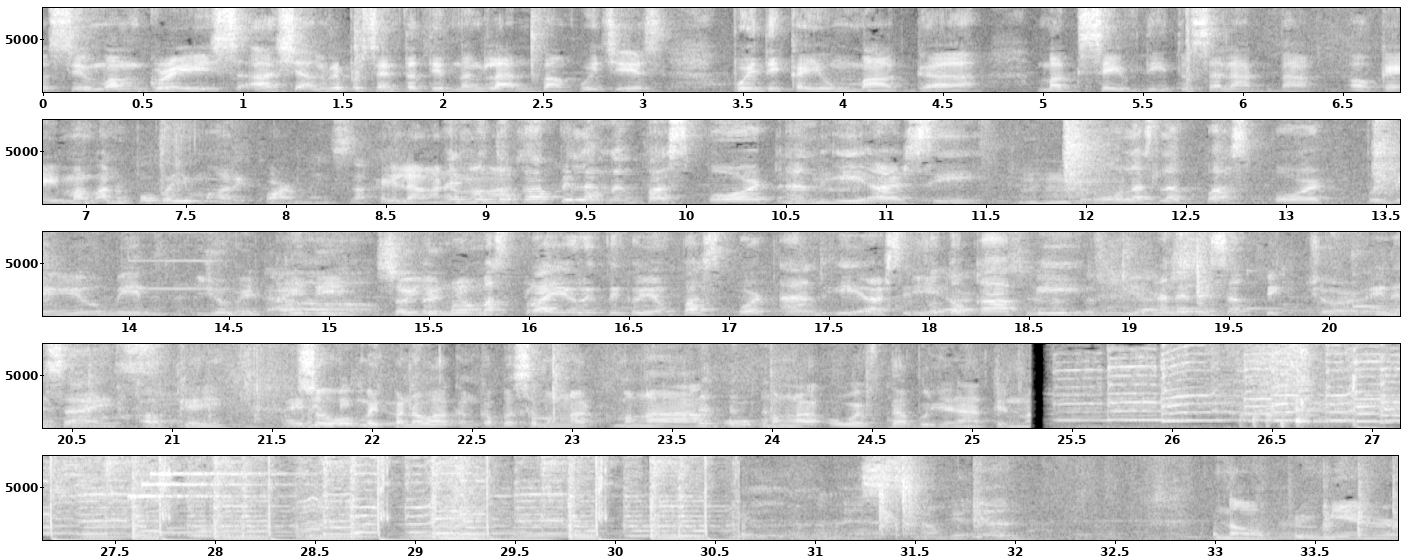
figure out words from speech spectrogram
So, si Ma'am Grace, ah, siya ang representative ng Land Bank which is pwede kayong mag ah, mag-save dito sa Land Bank. Okay? Ma'am, ano po ba yung mga requirements na kailangan Ay, ng mga photocopy lang ng passport and Mhm. ERC. Mhm. Kung wala silang passport, pwedeng UMID. UMID ID? Oo. so, yun yung... mas priority ko yung passport and ERC. ERC, Photocopy, ERC. and then isang picture, any size. Okay. ID So, may picture. panawagan ka ba sa mga mga o, mga OFW natin? Champion. No, Premier.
